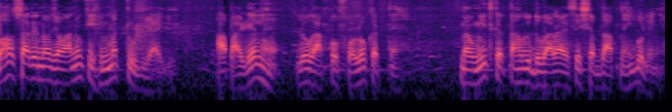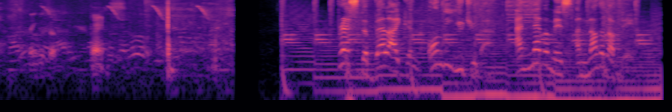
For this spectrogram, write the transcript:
बहुत सारे नौजवानों की हिम्मत टूट जाएगी। आप आइडियल हैं लोग आपको फॉलो करते हैं। मैं उम्मीद करता हूँ कि दोबारा ऐसे शब्द आप नहीं बोलेंगे। Thanks press the bell icon on the YouTube and never miss another update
